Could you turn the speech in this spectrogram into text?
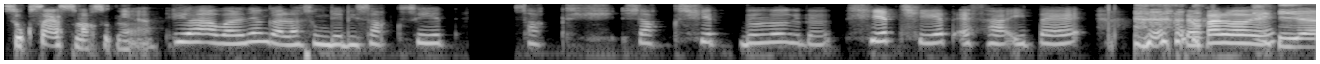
Sukses maksudnya. Iya, awalnya nggak langsung jadi saksit. Sak, sak shit dulu gitu. Shit, shit, S-H-I-T. Kan lo ya? Iya.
